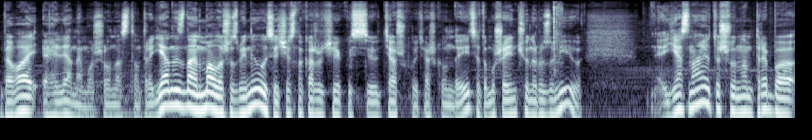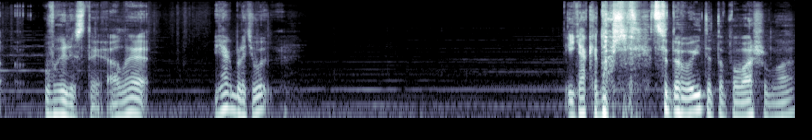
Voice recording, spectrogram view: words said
Давай глянемо, що у нас там треба. Я не знаю, мало що змінилося, чесно кажучи, якось тяжко, тяжко вам дається, тому що я нічого не розумію. Я знаю те, що нам треба вилізти, але. Як, блядь, ви. І як я должен сюди вийти, то по-вашому, а?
